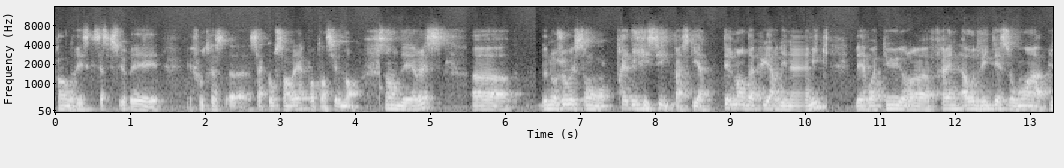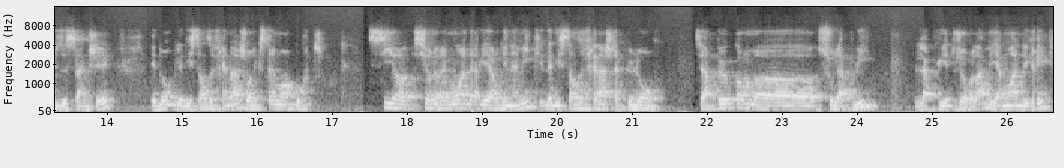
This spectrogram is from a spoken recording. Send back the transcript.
prendre le risque, ça c'est sûr, et, foutre euh, sa course en l'air potentiellement. Sans DRS, de nos jours, ils sont très difficiles parce qu'il y a tellement d'appui aérodynamique les voitures euh, freinent à haute vitesse au moins à plus de 5G, et donc les distances de freinage sont extrêmement courtes. Si, euh, si on aurait moins d'appui aérodynamique, les distances de freinage seraient plus longues. C'est un peu comme euh, sous la pluie. La pluie est toujours là, mais il y a moins de grippe.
